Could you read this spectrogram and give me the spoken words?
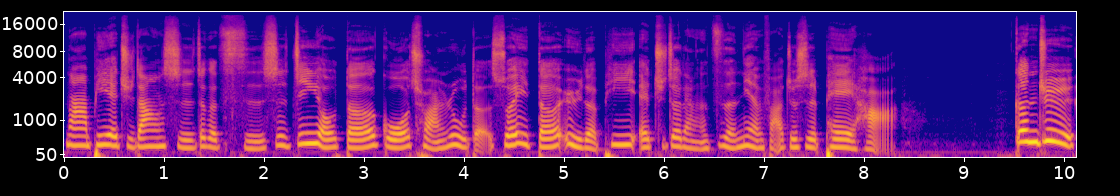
那 pH 当时这个词是经由德国传入的，所以德语的 pH 这两个字的念法就是 pH。根据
